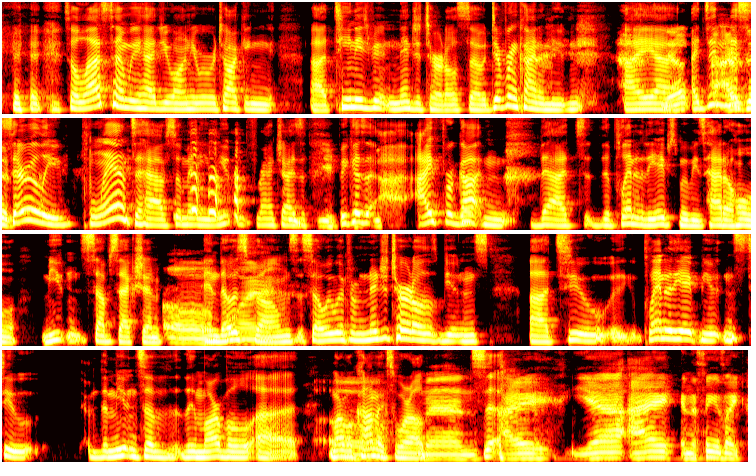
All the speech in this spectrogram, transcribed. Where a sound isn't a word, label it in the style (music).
(laughs) so last time we had you on here, we were talking uh, Teenage Mutant Ninja Turtles, so different kind of mutant. I uh, (laughs) Yep, I didn't I a- necessarily plan to have so many (laughs) mutant franchises because I, I've forgotten that the Planet of the Apes movies had a whole mutant subsection Oh, in those boy. films. So we went from Ninja Turtles mutants uh, to Planet of the Apes mutants to the mutants of the Marvel uh, Marvel Oh, Comics world. Man, (laughs) So- I yeah, I and the thing is like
